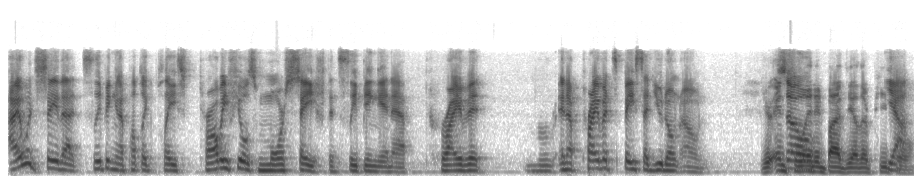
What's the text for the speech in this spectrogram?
I would say that sleeping in a public place probably feels more safe than sleeping in a private in a private space that you don't own. You're So- insulated by the other people, Yeah.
